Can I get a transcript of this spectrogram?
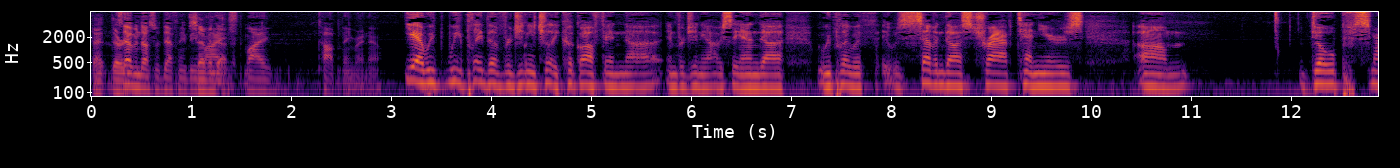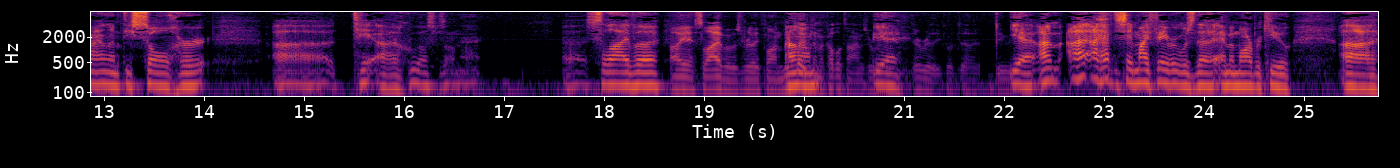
that, Sevendust would definitely be Seven my Dust. my top thing right now. Yeah, we we played the Virginia Chili Cook Off in uh, in Virginia, obviously, and uh, we played with it was Seven Dust, Trapt, Ten Years, um, Dope, Smile, Empty Soul, Hurt. Uh, ta uh, who else was on that? Uh, Saliva. Oh yeah, Saliva was really fun. We played Um, them a couple times. They're really, yeah. they're really good uh, dudes. Yeah, I'm, I, I have to say my favorite was the MM Barbecue. Uh,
